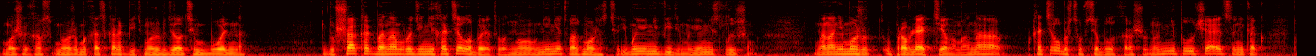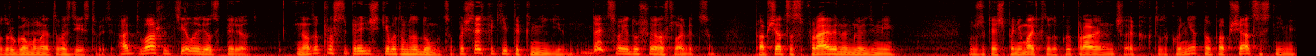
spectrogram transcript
можем их, можем их оскорбить, можем делать им больно. Душа, как бы она вроде не хотела бы этого, но у нее нет возможности, и мы ее не видим, ее не слышим. Она не может управлять телом, она хотела бы, чтобы все было хорошо, но не получается никак по-другому на это воздействовать. А ваше тело идет вперед. Надо просто периодически об этом задуматься, почитать какие-то книги, дать своей душе расслабиться, пообщаться с правильными людьми. Нужно, конечно, понимать, кто такой правильный человек, а кто такой нет, но пообщаться с ними,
